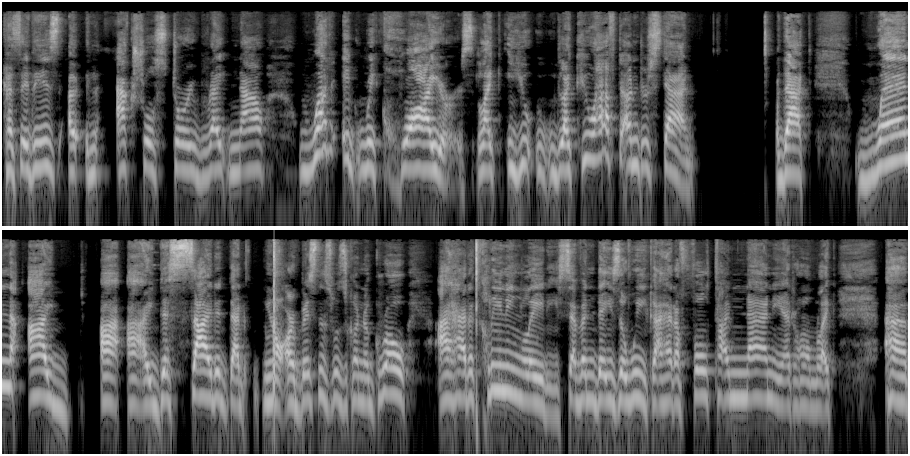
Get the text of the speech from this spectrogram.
because it is a- an actual story right now. What it requires, like you, like you have to understand that when I I, decided that you know our business was going to grow. I had a cleaning lady seven days a week. I had a full time nanny at home. Like, uh,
